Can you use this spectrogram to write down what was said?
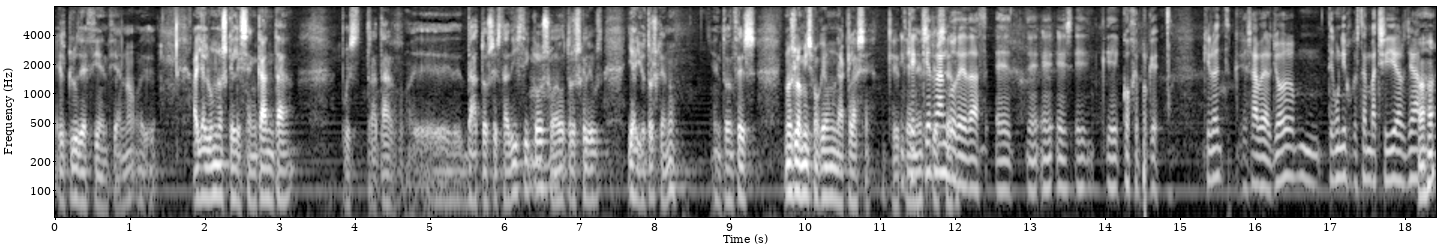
el club de ciencia. ¿no? Eh, hay alumnos que les encanta pues tratar eh, datos estadísticos o a otros que les gusta y hay otros que no. Entonces, no es lo mismo que en una clase. Que ¿Y qué, tienes qué que rango ser- de edad eh, es- eh, eh, coge? Porque quiero saber, yo mm, tengo un hijo que está en bachiller ya Ajá.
